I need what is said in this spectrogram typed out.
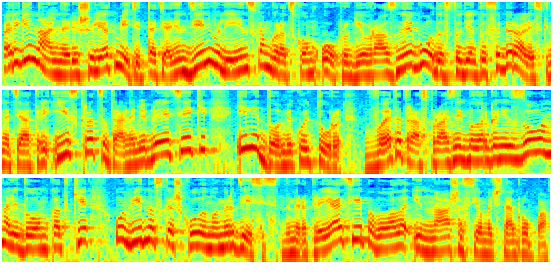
Оригинально решили отметить Татьянин день в Ленинском городском округе. В разные годы студенты собирались в кинотеатре «Искра», Центральной библиотеке или Доме культуры. В этот раз праздник был организован на ледовом катке у Видновской школы номер 10. На мероприятии побывала и наша съемочная группа.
